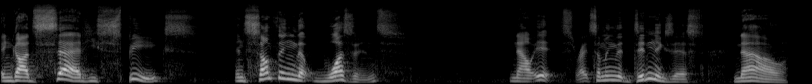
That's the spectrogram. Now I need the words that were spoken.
and God said, He speaks, and something that wasn't now is, right? Something that didn't exist now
